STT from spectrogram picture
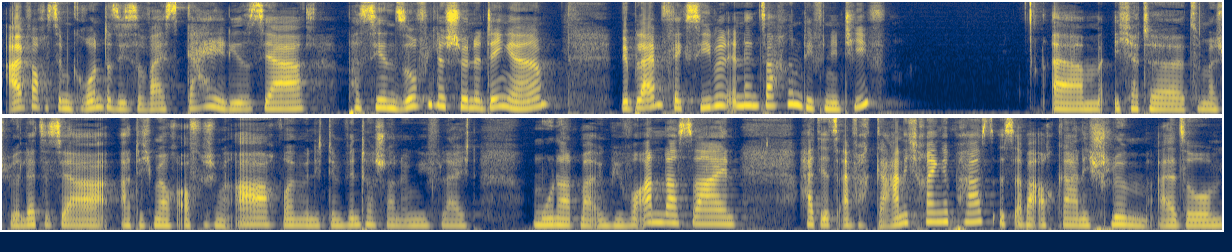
Einfach aus dem Grund, dass ich so weiß, geil, dieses Jahr passieren so viele schöne Dinge. Wir bleiben flexibel in den Sachen, definitiv. Ähm, ich hatte zum Beispiel letztes Jahr, hatte ich mir auch aufgeschrieben, ach, wollen wir nicht im Winter schon irgendwie vielleicht einen Monat mal irgendwie woanders sein? Hat jetzt einfach gar nicht reingepasst, ist aber auch gar nicht schlimm. Also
